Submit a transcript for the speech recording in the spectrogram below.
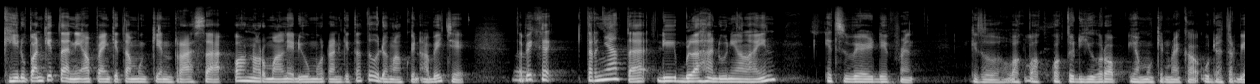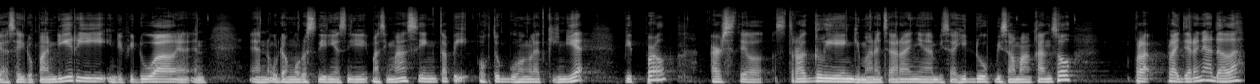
kehidupan kita nih apa yang kita mungkin rasa oh normalnya di umuran kita tuh udah ngelakuin ABC tapi ke- ternyata di belahan dunia lain it's very different gitu loh. Wak- wak- waktu di Europe yang mungkin mereka udah terbiasa hidup mandiri individual and, and and udah ngurus dirinya sendiri masing-masing. Tapi waktu gua ngeliat ke India people are still struggling gimana caranya bisa hidup bisa makan. So pel- pelajarannya adalah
